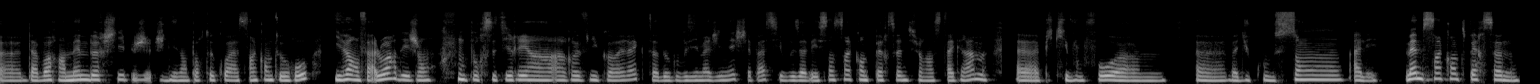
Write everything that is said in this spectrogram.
euh, d'avoir un membership, je, dis n'importe quoi, à 50 euros, il va en falloir des gens pour se tirer un, revenu correct. Donc vous imaginez, je ne sais pas, si vous avez 150 personnes sur Instagram, euh, puis qu'il vous faut euh, bah, du coup 100, allez, même 50 personnes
